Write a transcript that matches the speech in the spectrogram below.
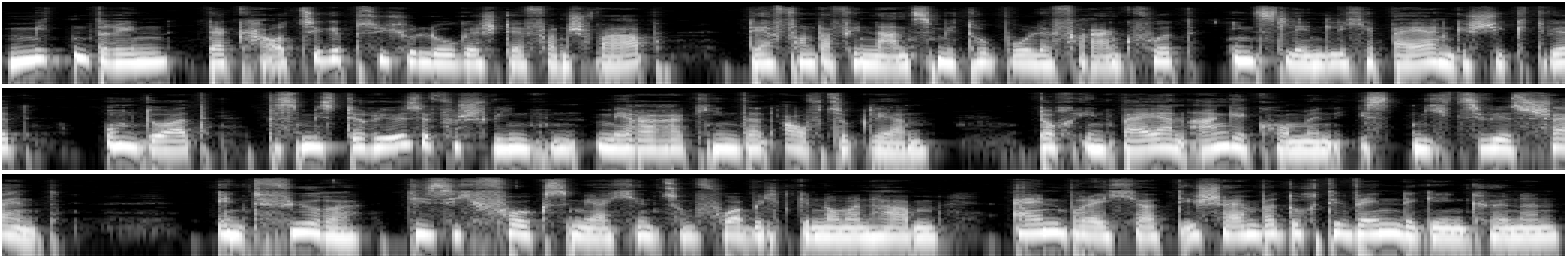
Mittendrin der kauzige Psychologe Stefan Schwab, der von der Finanzmetropole Frankfurt ins ländliche Bayern geschickt wird, um dort das mysteriöse Verschwinden mehrerer Kindern aufzuklären. Doch in Bayern angekommen ist nichts wie es scheint. Entführer, die sich Volksmärchen zum Vorbild genommen haben, Einbrecher, die scheinbar durch die Wände gehen können,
